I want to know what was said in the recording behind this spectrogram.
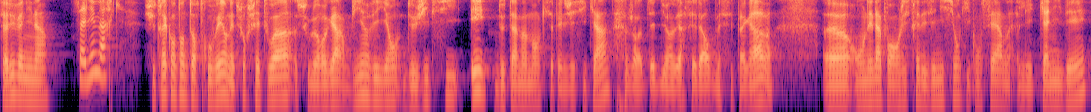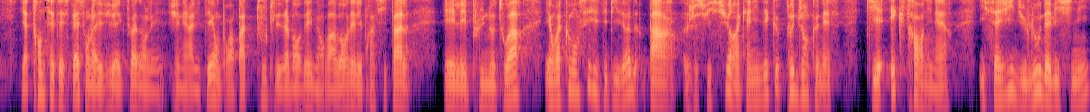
Salut Vanina. Salut Marc. Je suis très content de te retrouver. On est toujours chez toi sous le regard bienveillant de Gypsy et de ta maman qui s'appelle Jessica. J'aurais peut-être dû inverser l'ordre, mais c'est pas grave. Euh, on est là pour enregistrer des émissions qui concernent les canidés. Il y a 37 espèces, on l'avait vu avec toi dans les généralités. On ne pourra pas toutes les aborder, mais on va aborder les principales et les plus notoires. Et on va commencer cet épisode par, je suis sûr, un canidé que peu de gens connaissent, qui est extraordinaire. Il s'agit du loup d'Abyssinie,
